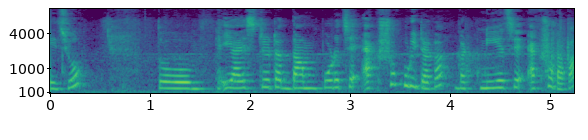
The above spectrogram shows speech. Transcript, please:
এই যে। তো এই আইস ট্রেটার দাম পড়েছে একশো কুড়ি টাকা বাট নিয়েছে একশো টাকা।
